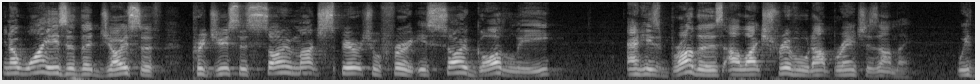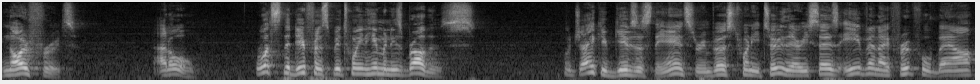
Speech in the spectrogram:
You know, why is it that Joseph produces so much spiritual fruit, is so godly, and his brothers are like shriveled up branches, aren't they? With no fruit at all. What's the difference between him and his brothers? Well, Jacob gives us the answer. In verse 22 there, he says, Even a fruitful bough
